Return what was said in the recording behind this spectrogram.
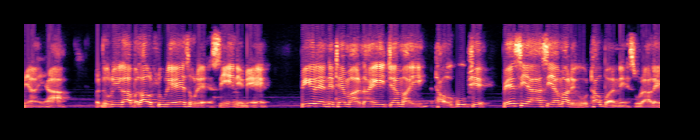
များအရာဘ သူတွေကဘလောက်လှူတယ်ဆိုတဲ့အစည်းအဝေးနေနဲ့ပြီးခဲ့တဲ့နှစ်ထဲမှာနိုင်ရေးကျမ်းမာရေးအထောက်အကူဖြစ်ဘဲဆရာဆရာမတွေကိုထောက်ပံ့နေဆိုတာလဲ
